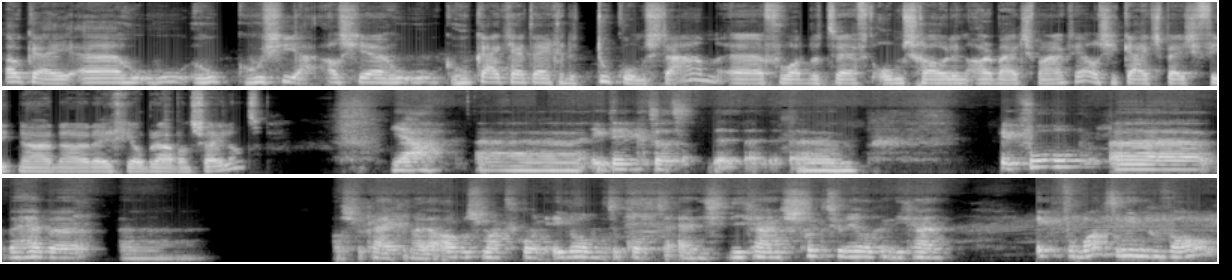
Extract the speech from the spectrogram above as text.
Oké, okay, hoe, hoe, hoe, hoe, zie je, als je, hoe, hoe kijk jij tegen de toekomst aan voor wat betreft omscholing, arbeidsmarkt? Hè? Als je kijkt specifiek naar, naar regio Brabant-Zeeland? Ja, ik denk dat ehm, Kijk, voorop, uh, we hebben, uh, als we kijken naar de arbeidsmarkt, gewoon enorme tekorten. En die, gaan structureel, die gaan, ik verwacht in ieder geval,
